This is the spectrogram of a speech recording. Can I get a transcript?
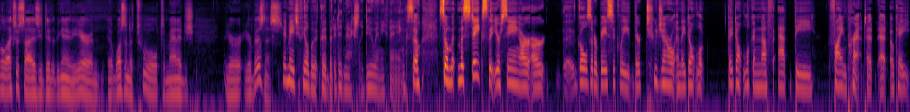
little exercise you did at the beginning of the year, and it wasn't a tool to manage your your business. It made you feel good, but it didn't actually do anything. So, so m- mistakes that you're seeing are are uh, goals that are basically they're too general and they don't look they don't look enough at the fine print at, at okay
